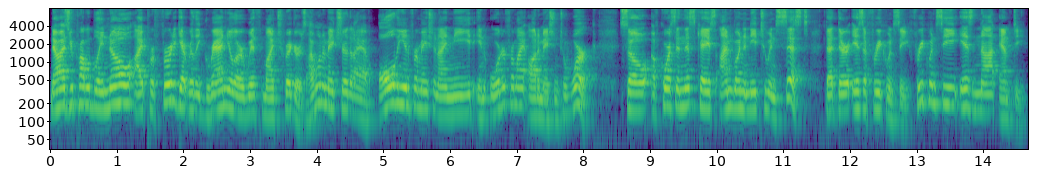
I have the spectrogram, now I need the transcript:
Now, as you probably know, I prefer to get really granular with my triggers. I wanna make sure that I have all the information I need in order for my automation to work. So, of course, in this case, I'm going to need to insist that there is a frequency. Frequency is not empty.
